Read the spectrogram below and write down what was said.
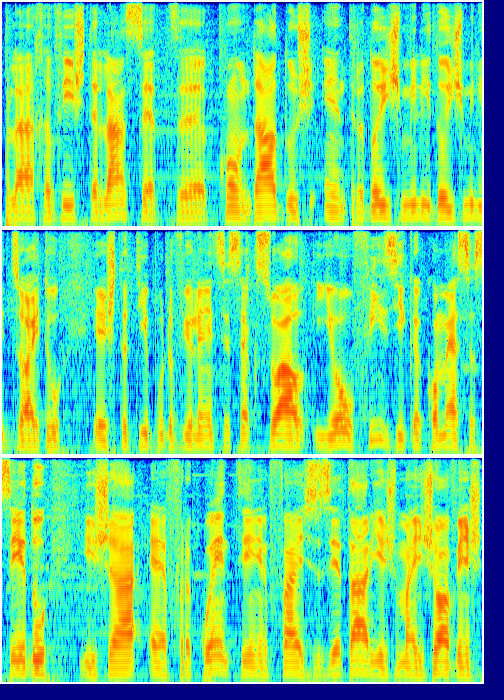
pela revista Lancet, eh, com dados entre 2000 e 2018. Este tipo de violência sexual e ou física começa cedo e já é frequente em faixas etárias mais jovens,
